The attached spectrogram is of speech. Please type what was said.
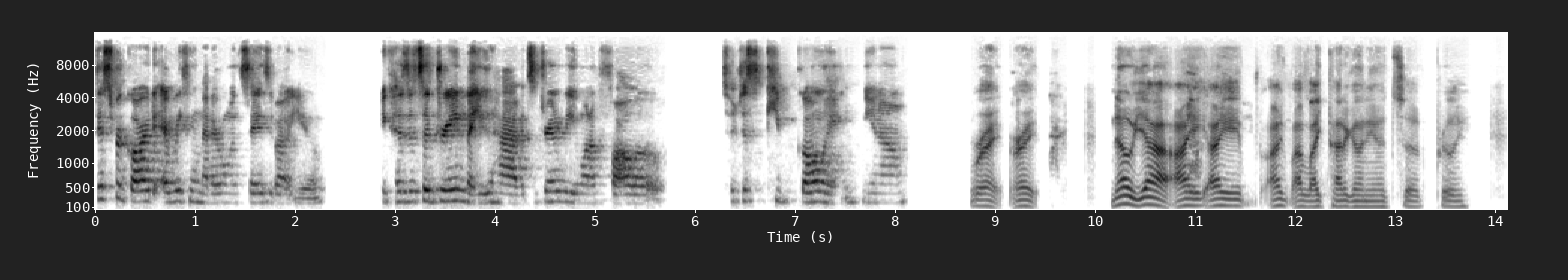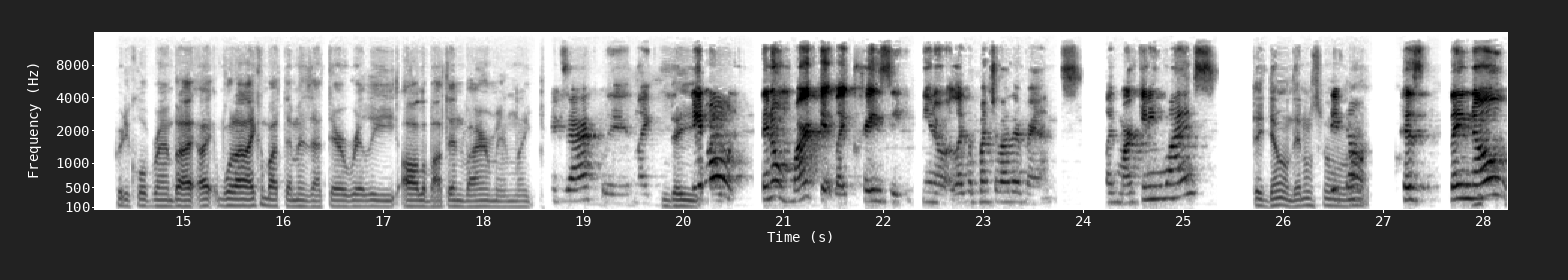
disregard everything that everyone says about you because it's a dream that you have. It's a dream that you want to follow. So just keep going, you know? Right, right. No, yeah, I I I, I like Patagonia. It's a pretty pretty cool brand. But I, I, what I like about them is that they're really all about the environment. Like Exactly. Like they, they don't they don't market like crazy, you know, like a bunch of other brands. Like marketing wise, they don't they don't spend they a don't lot. because they know,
